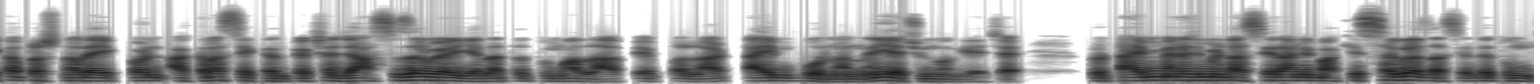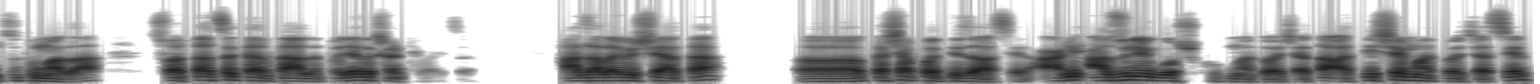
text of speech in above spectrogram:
एका प्रश्नाला एक पॉईंट अकरा सेकंडपेक्षा जास्त जर वेळ गेला तर तुम्हाला पेपरला टाइम बोलणार नाही याची नोंद घ्यायची आहे. तो टाइम मॅनेजमेंट असेल आणि बाकी सगळंच असेल तर तुमचं तुम्हाला स्वतःच करता आलं पाहिजे लक्षात ठेवायचं. हा झाला विषय आता कशा पद्धतीचा असेल? आणि अजून एक गोष्ट खूप महत्वाची आता अतिशय महत्वाची असेल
